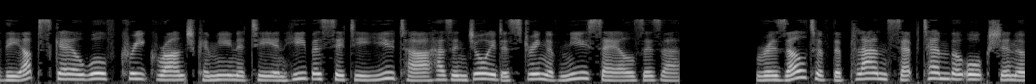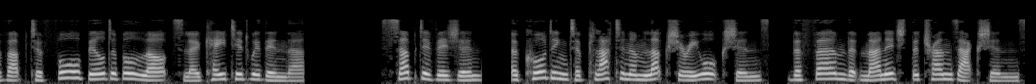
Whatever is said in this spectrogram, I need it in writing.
The upscale Wolf Creek Ranch community in Heber City, Utah has enjoyed a string of new sales as a result of the planned September auction of up to four buildable lots located within the subdivision. According to Platinum Luxury Auctions, the firm that managed the transactions.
